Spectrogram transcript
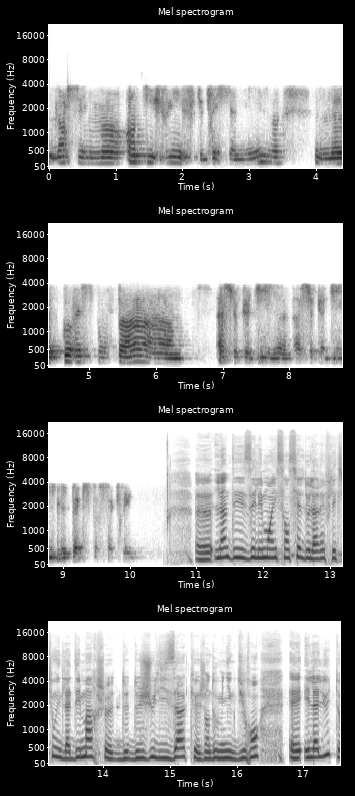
l'enseignement anti-juif du christianisme ne correspond pas à, ce que disent, à ce que disent les textes sacrés. Euh, l'un des éléments essentiels de la réflexion et de la démarche de, Jules Isaac, Jean-Dominique Durand, est, la lutte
